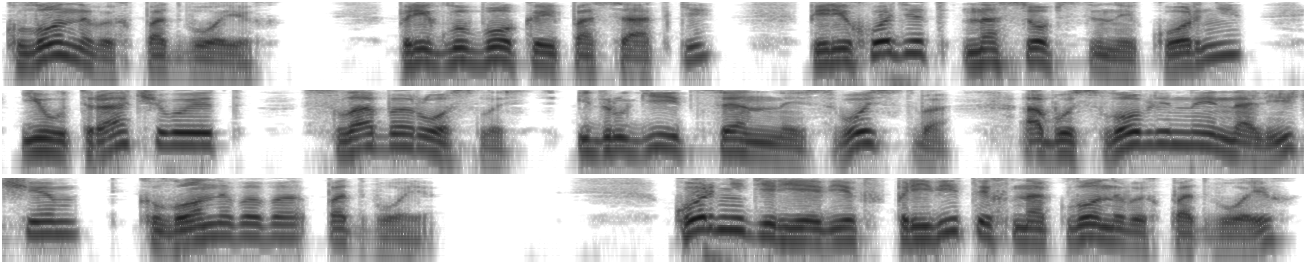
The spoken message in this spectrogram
клоновых подвоях при глубокой посадке переходят на собственные корни и утрачивают слаборослость и другие ценные свойства, обусловленные наличием клонового подвоя. Корни деревьев, привитых на клоновых подвоях,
